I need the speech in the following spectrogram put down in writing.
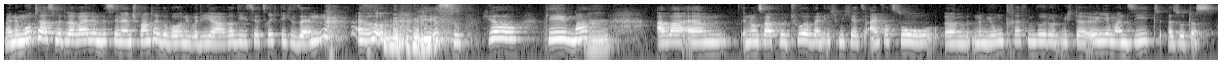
Meine Mutter ist mittlerweile ein bisschen entspannter geworden über die Jahre, die ist jetzt richtig zen. Also die ist so, ja, geh, mach. Mhm. Aber ähm, in unserer Kultur, wenn ich mich jetzt einfach so äh, mit einem Jungen treffen würde und mich da irgendjemand sieht, also das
